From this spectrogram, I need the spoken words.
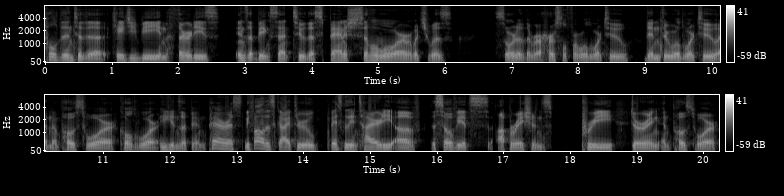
pulled into the KGB in the 30s ends up being sent to the Spanish Civil War, which was sort of the rehearsal for World War II. Then through World War II and then post war, Cold War, he ends up in Paris. We follow this guy through basically the entirety of the Soviets' operations pre, during, and post war,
